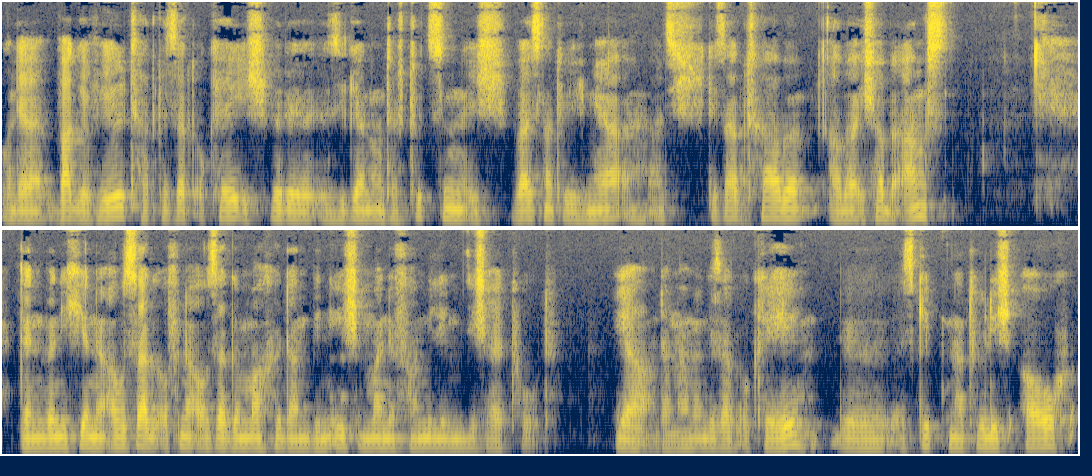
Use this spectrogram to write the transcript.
Und er war gewillt, hat gesagt, okay, ich würde Sie gerne unterstützen. Ich weiß natürlich mehr, als ich gesagt habe, aber ich habe Angst. Denn wenn ich hier eine Aussage, offene Aussage mache, dann bin ich und meine Familie mit Sicherheit tot. Ja, dann haben wir gesagt, okay, äh, es gibt natürlich auch,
